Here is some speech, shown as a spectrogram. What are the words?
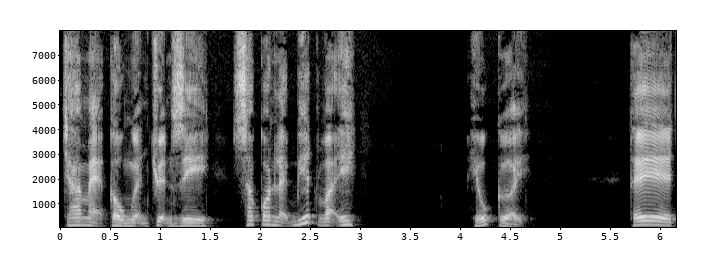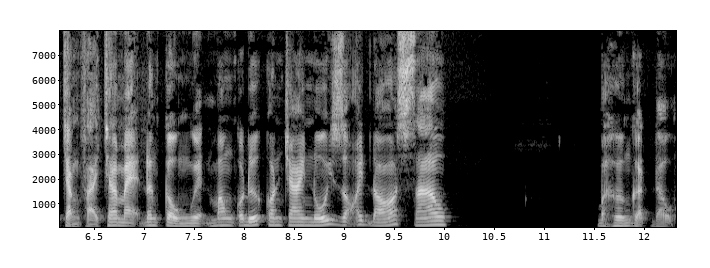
Cha mẹ cầu nguyện chuyện gì, sao con lại biết vậy? Hiếu cười. Thế chẳng phải cha mẹ đang cầu nguyện mong có đứa con trai nối dõi đó sao? Bà Hương gật đầu.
